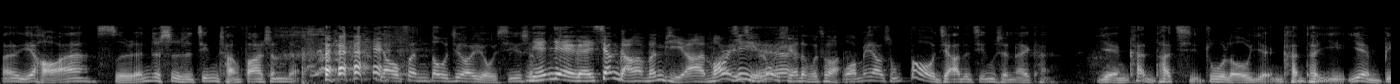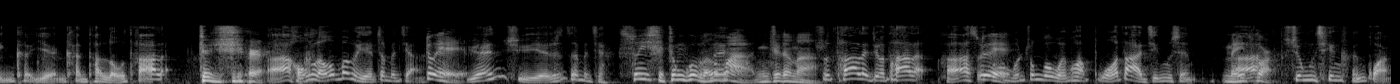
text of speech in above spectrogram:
呃，也好啊，死人这事是经常发生的，要奋斗就要有牺牲。您这个香港文痞啊，毛主席语录学的不错。我们要从道家的精神来看，眼看他起朱楼，眼看他宴宴宾客，眼看他楼塌了。真是，啊，《红楼梦》也这么讲，对元曲也是这么讲，虽是中国文化，你知道吗？说塌了就塌了啊，所以我们中国文化博大精深，没错啊胸襟很广。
